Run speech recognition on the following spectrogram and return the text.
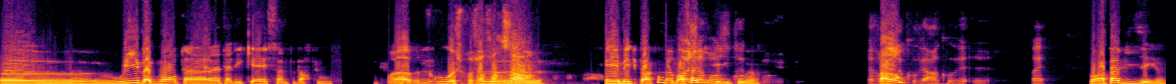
Euh, oui, vaguement, t'as as des caisses un peu partout. Voilà, bah, du coup, moi, je préfère faire ça. hein. Euh, Et, mais par contre, Bah, tu pourras pas viser, du coup. Hein. Pardon de couvert à couvert. euh, Tu pourras pas viser. Hein.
